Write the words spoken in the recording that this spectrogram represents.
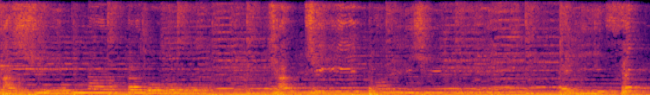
자신 났다고 잔치 벌리시 애기 생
